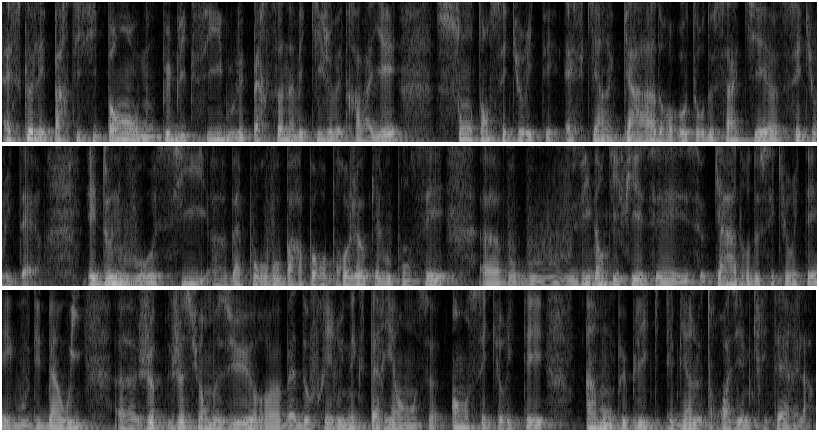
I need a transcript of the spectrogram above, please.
est-ce que les participants ou mon public cible ou les personnes avec qui je vais travailler sont en sécurité? Est-ce qu'il y a un cadre autour de ça qui est euh, sécuritaire? Et de nouveau, si ben pour vous, par rapport au projet auquel vous pensez, vous, vous, identifiez ce cadre de sécurité et que vous dites, ben oui, je, je, suis en mesure ben, d'offrir une expérience en sécurité mon public, eh bien le troisième critère est là.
